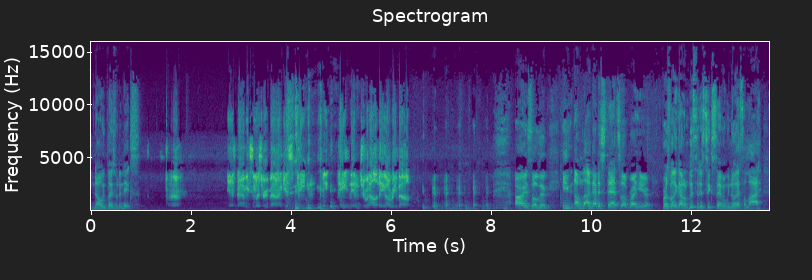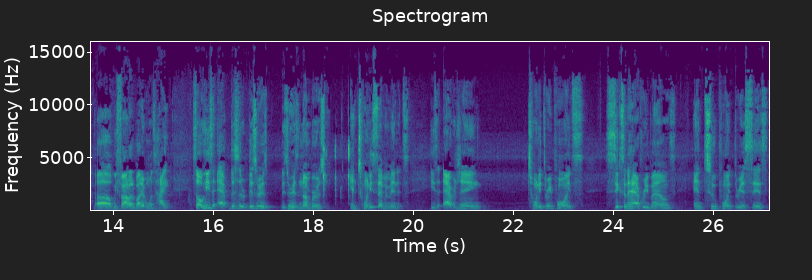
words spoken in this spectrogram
No, he plays for the Knicks. Uh, yeah, it's not gonna be too much rebound. I guess Peyton, Peyton, Peyton and Jrue Holiday on rebound. All right, so look, he I'm, I got his stats up right here. First of all, I got him listed at six seven. We know that's a lie. Uh, we found out about everyone's height. So he's at, this is this are his these are his numbers in 27 minutes. He's averaging 23 points, six and a half rebounds, and 2.3 assists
